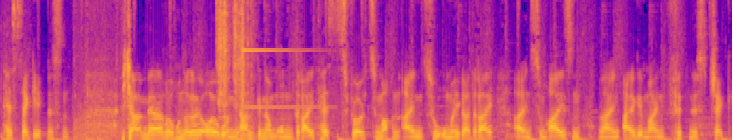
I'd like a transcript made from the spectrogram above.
Testergebnissen. Ich habe mehrere hunderte Euro in die Hand genommen, um drei Tests für euch zu machen. Einen zu Omega-3, einen zum Eisen und einen allgemeinen Fitness-Check.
